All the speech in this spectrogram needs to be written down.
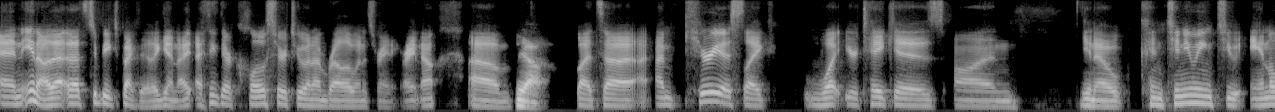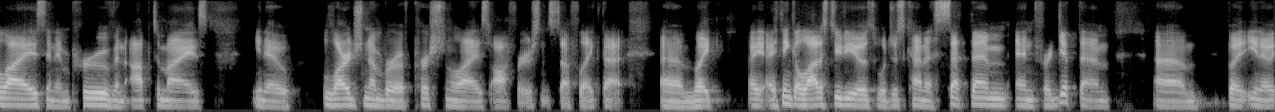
and you know that, that's to be expected. Again, I, I, think they're closer to an umbrella when it's raining right now. Um, yeah. But uh, I'm curious, like, what your take is on, you know, continuing to analyze and improve and optimize, you know, large number of personalized offers and stuff like that. Um, like, I, I think a lot of studios will just kind of set them and forget them. Um, but you know,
